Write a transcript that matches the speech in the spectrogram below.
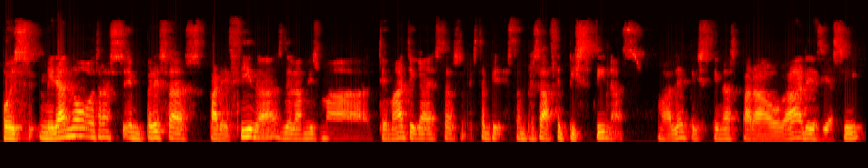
Pues mirando otras empresas parecidas de la misma temática, estas- esta, esta empresa hace piscinas, ¿vale? Piscinas para hogares y así.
